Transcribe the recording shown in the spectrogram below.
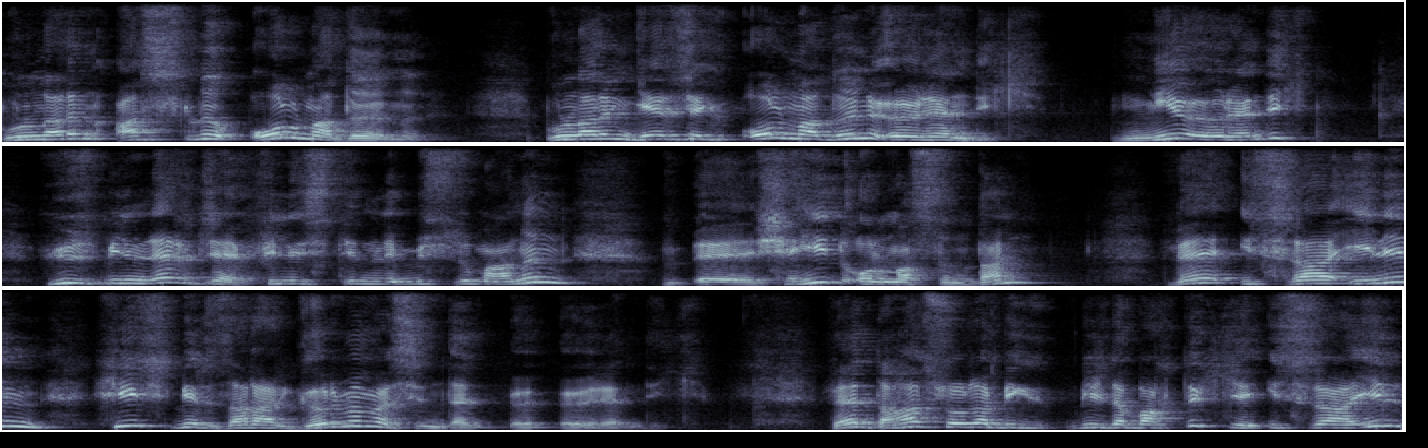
Bunların aslı olmadığını, bunların gerçek olmadığını öğrendik. Niye öğrendik? Yüz binlerce Filistinli Müslümanın e, şehit olmasından ve İsrail'in hiçbir zarar görmemesinden öğrendik. Ve daha sonra bir, bir de baktık ki İsrail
